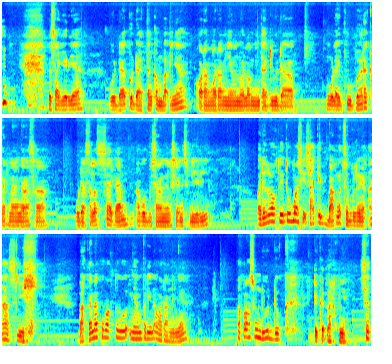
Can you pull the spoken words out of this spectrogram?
Terus akhirnya udah aku datang ke mbaknya. Orang-orang yang nolongin tadi udah mulai bubar karena ngerasa udah selesai kan aku bisa nyelesain sendiri. Padahal waktu itu masih sakit banget sebenarnya asli. Bahkan aku waktu nyamperin orangnya aku langsung duduk deket orangnya. Set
